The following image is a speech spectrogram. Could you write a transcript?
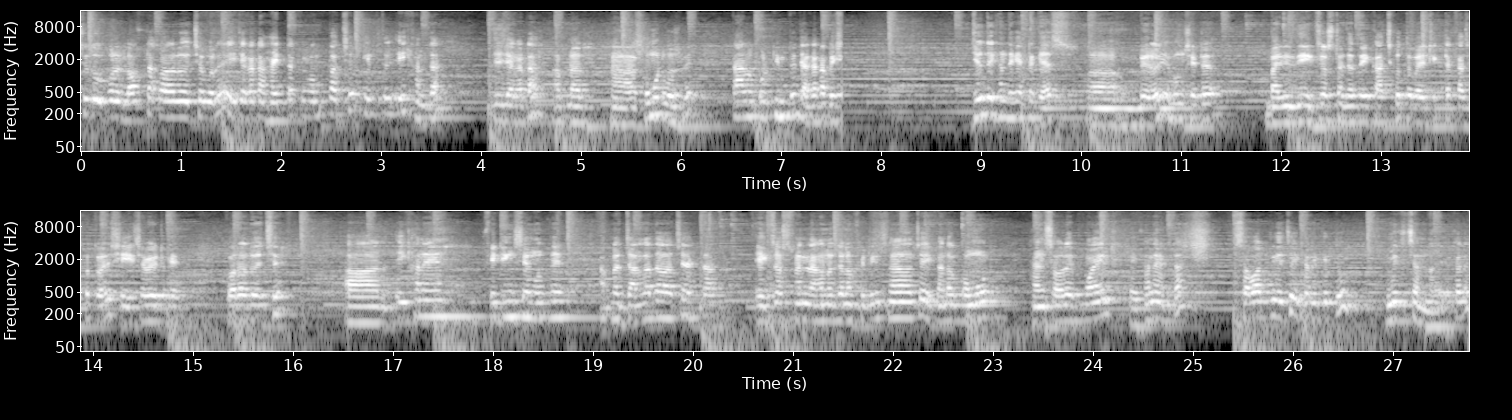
শুধু উপরে লকটা করা রয়েছে বলে এই জায়গাটা হাইটটা কম পাচ্ছে। কিন্তু এইখানটা যে জায়গাটা আপনার কোমর বসবে, তার উপর কিন্তু জায়গাটা বেশি। যেহেতু এখান থেকে একটা গ্যাস বেরোয় এবং সেটা বাইরে দিয়ে এক্সস্টটা যাতে কাজ করতে পারে, ঠিকঠাক কাজ করতে পারে, সেই হিসাবে এটাকে করা রয়েছে। আর এইখানে ফিটিংসের মধ্যে আপনার জানলা দেওয়া আছে, একটা এক্সস্ট ফ্যান লাগানোর জন্য ফিটিংস নেওয়া আছে, এখানেও কোমর হ্যান্ড শাওয়ারের পয়েন্ট এখানে একটা সাওয়ার দিয়েছে, এখানে কিন্তু মিক্সচার নয় এখানে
